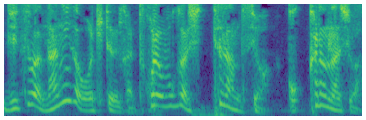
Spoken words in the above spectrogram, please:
実は何が起きてるかって、これは僕は知ってたんですよ。こっからの話は。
